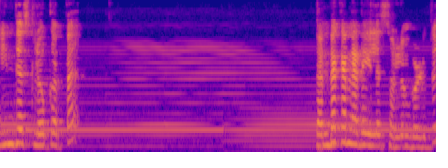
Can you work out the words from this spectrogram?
இந்த ஸ்லோகத்தை தண்டகநடையில சொல்லும் பொழுது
